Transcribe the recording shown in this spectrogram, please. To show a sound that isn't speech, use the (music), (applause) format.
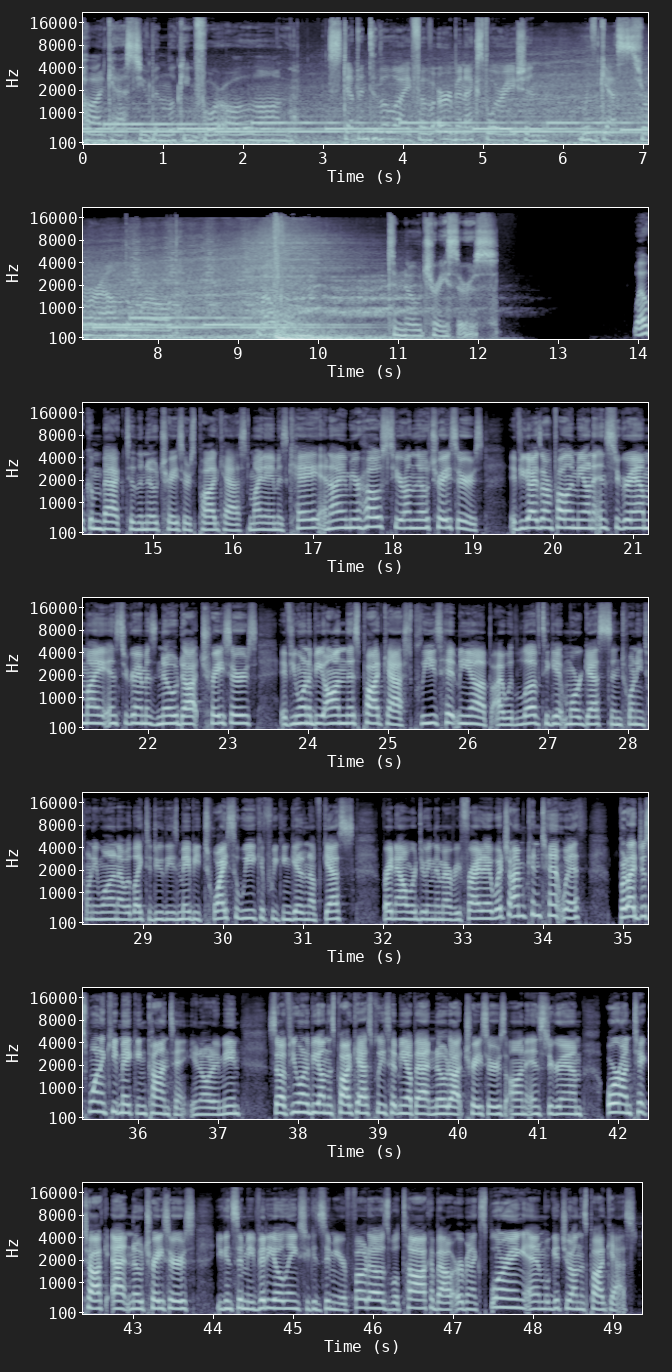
podcast you've been looking for all along. Step into the life of urban exploration with guests from around the world. Welcome to No Tracers. Welcome back to the No Tracers podcast. My name is Kay, and I am your host here on the No Tracers. If you guys aren't following me on Instagram, my Instagram is no.tracers. If you want to be on this podcast, please hit me up. I would love to get more guests in 2021. I would like to do these maybe twice a week if we can get enough guests. Right now, we're doing them every Friday, which I'm content with, but I just want to keep making content. You know what I mean? So if you want to be on this podcast, please hit me up at no.tracers on Instagram or on TikTok at no tracers. You can send me video links, you can send me your photos. We'll talk about urban exploring and we'll get you on this podcast.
